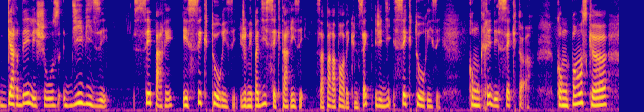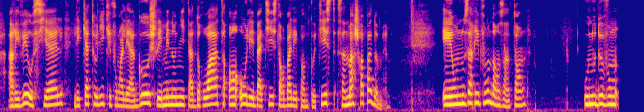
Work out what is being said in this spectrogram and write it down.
garder les choses divisées, séparées et sectorisées. Je n'ai pas dit sectarisées, ça n'a pas rapport avec une secte, j'ai dit sectorisées qu'on crée des secteurs. Quand on pense que, arrivé au ciel, les catholiques vont aller à gauche, les ménonites à droite, en haut les baptistes, en bas les pentecôtistes, ça ne marchera pas de même. Et on, nous arrivons dans un temps où nous devons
